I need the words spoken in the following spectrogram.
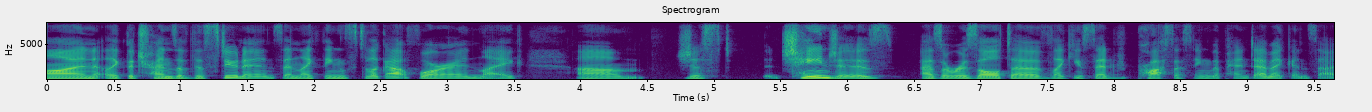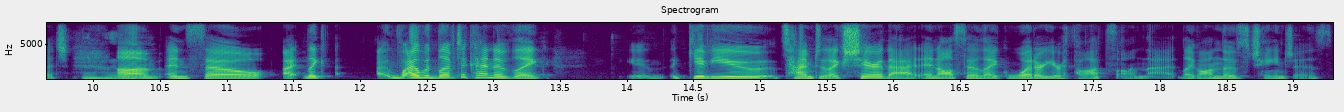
on like the trends of the students and like things to look out for and like um just changes as a result of like you said processing the pandemic and such mm-hmm. um and so i like I, I would love to kind of like give you time to like share that and also like what are your thoughts on that like on those changes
